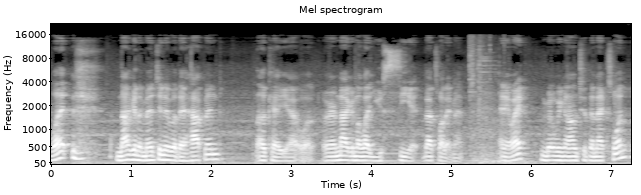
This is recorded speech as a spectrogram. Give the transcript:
What? not gonna mention it, but it happened? Okay, yeah, we're not gonna let you see it. That's what I meant. Anyway, moving on to the next one.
